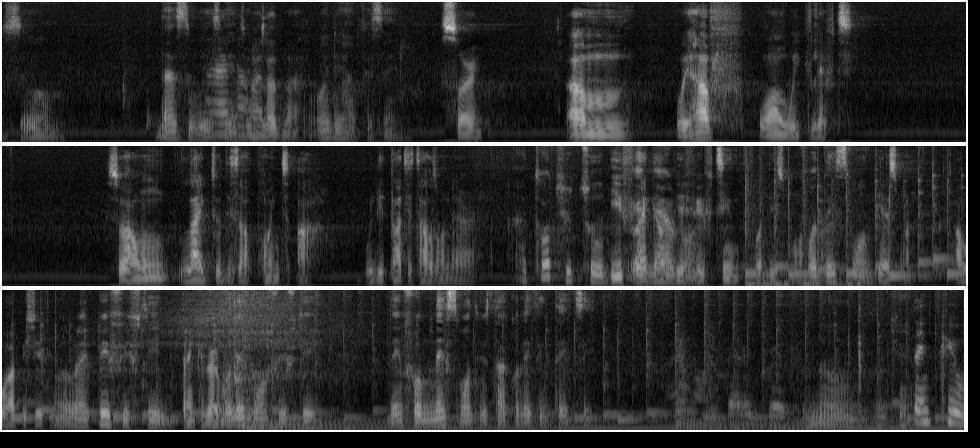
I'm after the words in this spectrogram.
So that's the way it's going to be. My lord, ma. What do you have to say? Sorry. Um, we have one week left. So I won't like to disappoint her with the 30,000 naira. I thought you told If I can pay 15 for this month. for this month. Yes, ma'am. I will appreciate it. All right, pay 15. Thank you very much. Collect 150. Then from next month, we start collecting 30. Very grateful. No, okay. Thank you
